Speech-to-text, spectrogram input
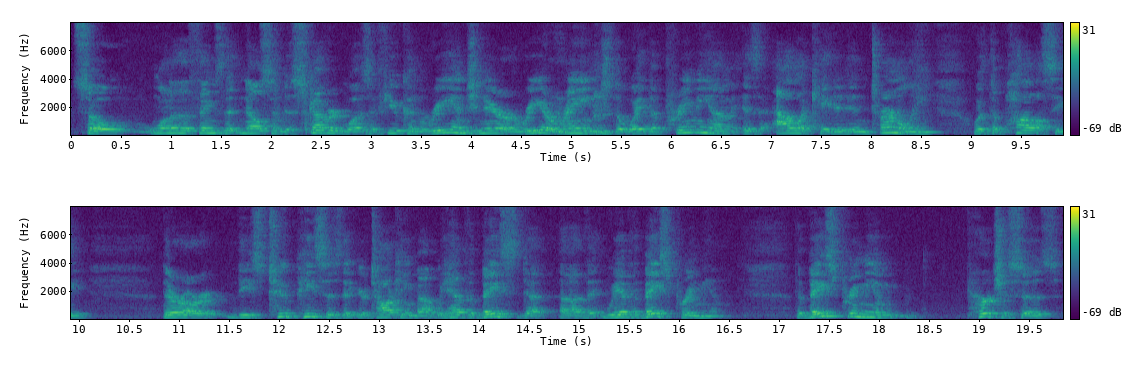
So one of the things that Nelson discovered was if you can re-engineer or rearrange the way the premium is allocated internally with the policy, there are these two pieces that you're talking about. We have the base debt, uh, the, we have the base premium. The base premium purchases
